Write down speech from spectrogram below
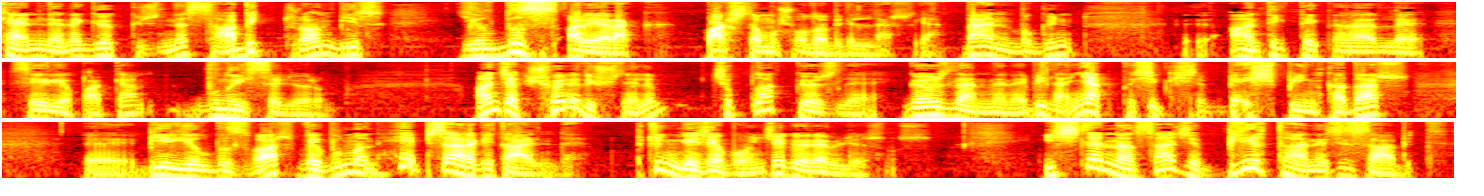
kendilerine gökyüzünde sabit duran bir yıldız arayarak başlamış olabilirler. Yani ben bugün e, antik teknelerle seyir yaparken bunu hissediyorum. Ancak şöyle düşünelim. Çıplak gözle gözlemlenebilen yaklaşık işte 5000 kadar e, bir yıldız var ve bunların hepsi hareket halinde. Bütün gece boyunca görebiliyorsunuz. İçlerinden sadece bir tanesi sabit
